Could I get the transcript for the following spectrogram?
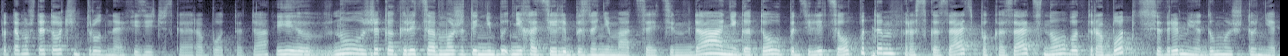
потому что это очень трудная физическая работа, да, и, ну, уже, как говорится, может, и не, не хотели бы заниматься этим, да, они готовы поделиться опытом, рассказать, показать, но вот работать все время, я думаю, что нет.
